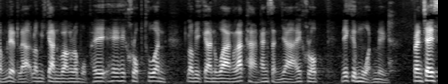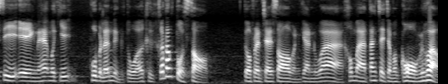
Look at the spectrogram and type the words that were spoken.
สำเร็จแล้วเรามีการวางระบบให้ให้ให้ครบถ้วน เรามีการวางรากฐานทางสัญญาให้ครบ นี่คือหมวดหนึ่งแฟรนไชส์ซีเองนะฮะเมื่อกี้พูดไปแล้วหนึ่งตัวก็คือก็ต้องตรวจสอบตัวแฟรนไชส์ซอเหมือนกันว่าเขามาตั้งใจจะมาโกงหรือเปล่า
